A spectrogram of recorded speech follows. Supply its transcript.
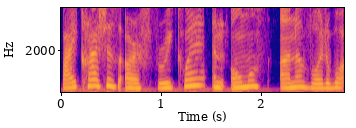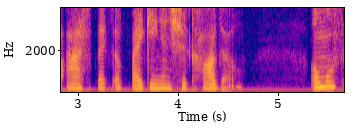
Bike crashes are a frequent and almost unavoidable aspect of biking in Chicago. Almost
